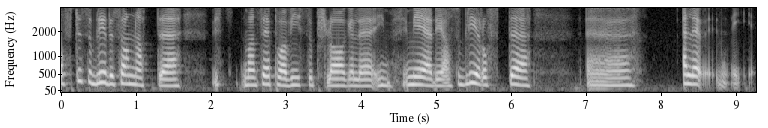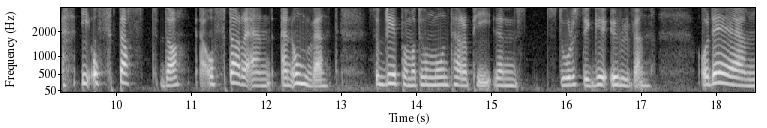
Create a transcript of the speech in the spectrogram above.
ofte så blir det sånn at uh, hvis man ser på avisoppslag eller i, i media, så blir ofte uh, Eller i oftest, da, oftere enn en omvendt, så blir på en måte hormonterapi den store, stygge ulven. Og det um,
